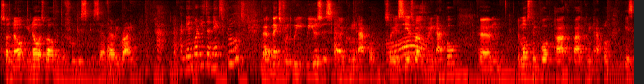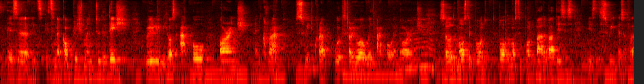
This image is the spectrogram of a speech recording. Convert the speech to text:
So know you know as well that the fruit is is uh, very ripe. ค่ะ and then what is the next fruit Uh, next fruit we, we use is uh, green apple. So you see as well Oh. green apple. Um, the most important part about green apple is, is a, it's, it's an accomplishment to the dish, really, because apple, orange, and crab, sweet crab, works very well with apple and orange. So the most important, the po- the most important part about this is, is the sweetness of the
